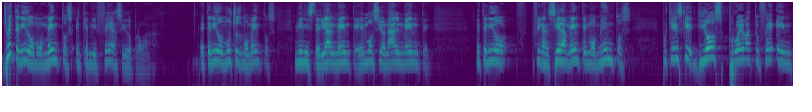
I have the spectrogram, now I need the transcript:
Yo he tenido momentos en que mi fe ha sido probada. He tenido muchos momentos ministerialmente, emocionalmente. He tenido financieramente momentos. Porque es que Dios prueba tu fe en,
